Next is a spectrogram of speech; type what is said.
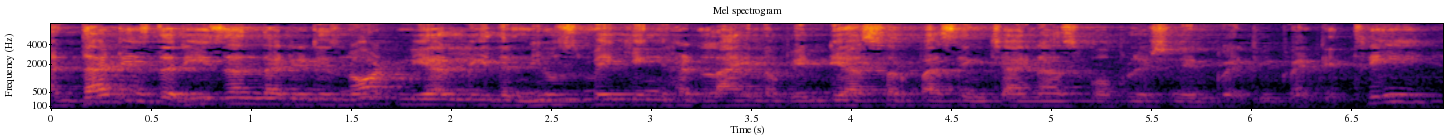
And that is the reason that it is not merely the news-making headline of India surpassing China's population in 2023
